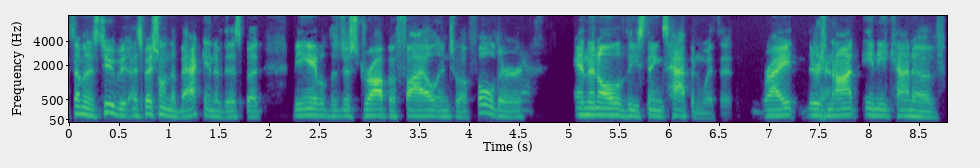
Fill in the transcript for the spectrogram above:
some of this too, but especially on the back end of this, but being able to just drop a file into a folder yeah. And then all of these things happen with it, mm-hmm. right? There's yeah. not any kind of,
